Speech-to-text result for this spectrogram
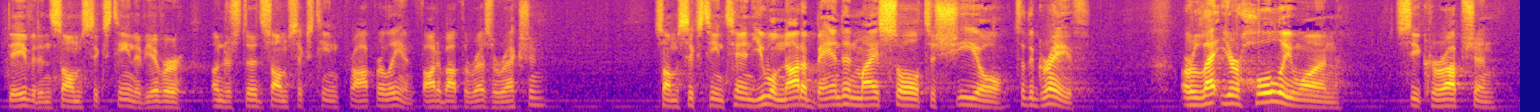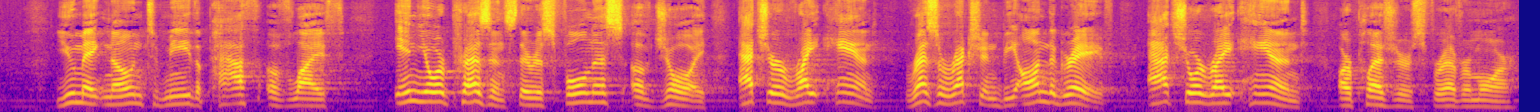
David in Psalm 16, have you ever understood Psalm 16 properly and thought about the resurrection? Psalm 16:10, "You will not abandon my soul to Sheol, to the grave, or let your holy one see corruption. You make known to me the path of life. In your presence there is fullness of joy. At your right hand, resurrection beyond the grave. At your right hand are pleasures forevermore,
